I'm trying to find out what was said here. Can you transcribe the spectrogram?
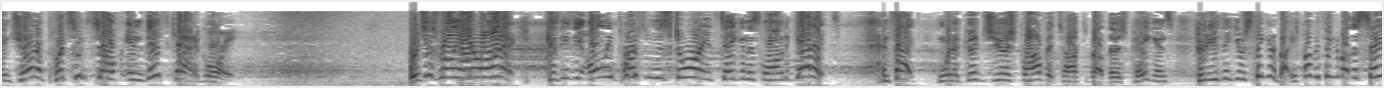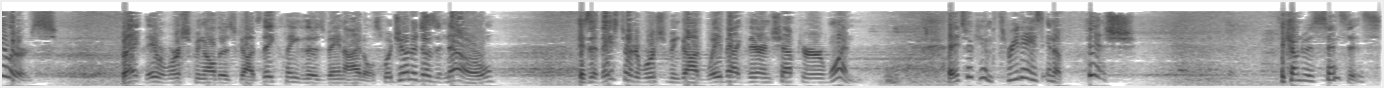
And Jonah puts himself in this category. Which is really ironic, Because he's the only person in the story it's taken this long to get it. In fact, when a good Jewish prophet talked about those pagans, who do you think he was thinking about? He's probably thinking about the sailors. Right? They were worshiping all those gods. They cling to those vain idols. What Jonah doesn't know is that they started worshiping God way back there in chapter 1. And it took him three days in a fish to come to his senses.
